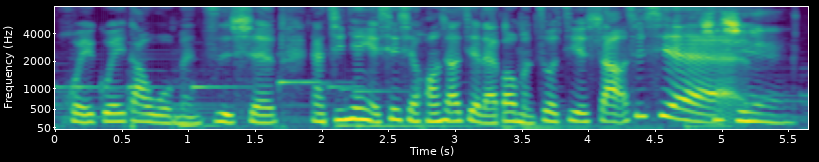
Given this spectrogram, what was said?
回归到我们自身。那今天也谢谢黄小姐来帮我们做介绍，谢谢，谢谢。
